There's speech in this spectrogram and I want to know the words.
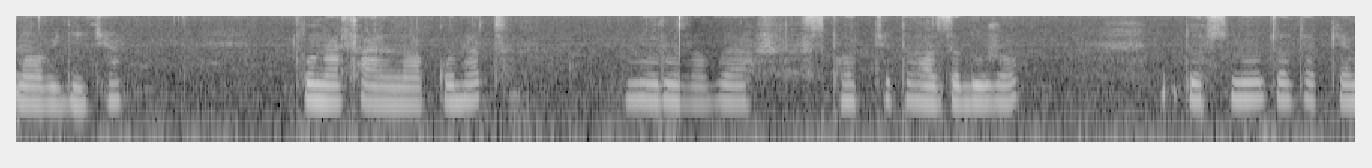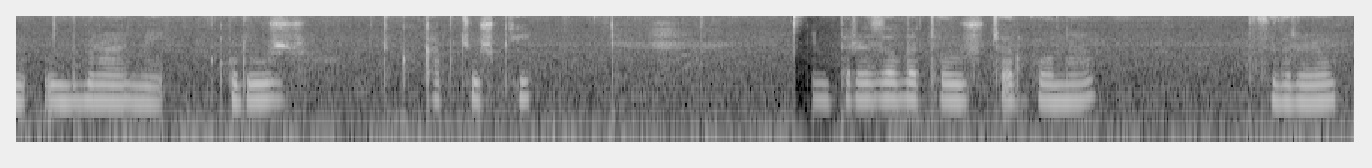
No, widzicie. Tu na czarno akurat. Różowy aż w to aż za dużo. Do snu to takie wybrane róż, tylko kapciuszki. Imprezowe to już czerwone. Cydryny.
